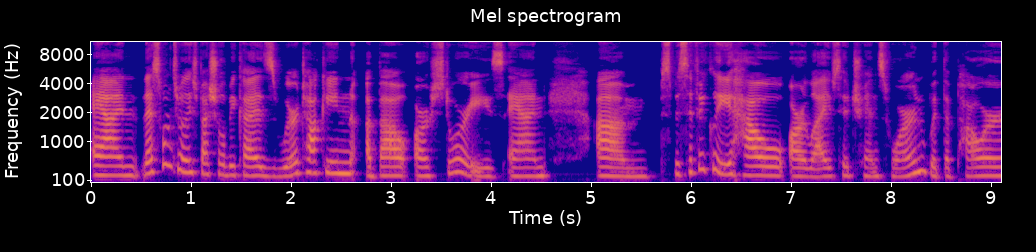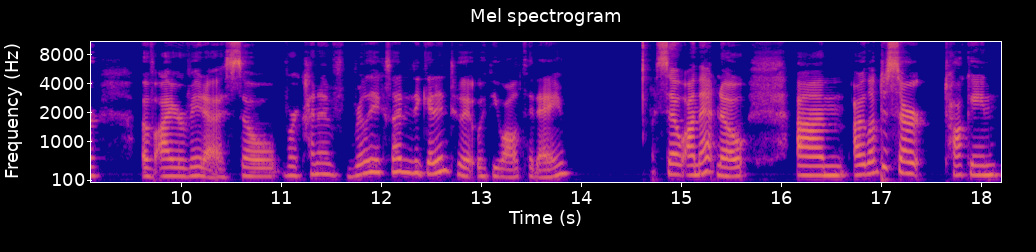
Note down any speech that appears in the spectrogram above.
And this one's really special because we're talking about our stories and um, specifically how our lives have transformed with the power of Ayurveda. So we're kind of really excited to get into it with you all today. So, on that note, um, I would love to start talking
